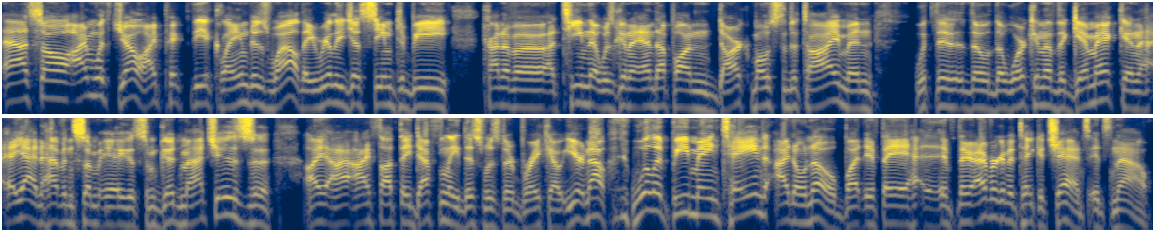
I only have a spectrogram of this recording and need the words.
Uh, so I'm with Joe. I picked the acclaimed as well. They really just seemed to be kind of a, a team that was going to end up on dark most of the time, and with the the the working of the gimmick and yeah, and having some uh, some good matches. Uh, I, I I thought they definitely this was their breakout year. Now, will it be maintained? I don't know, but if they if they're ever going to take a chance, it's now.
